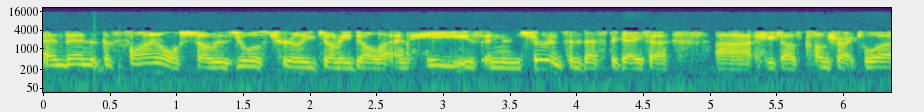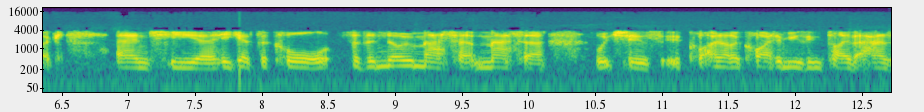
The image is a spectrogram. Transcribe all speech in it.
And then the final show is yours truly, Johnny Dollar, and he is an insurance investigator uh, who does contract work, and he uh, he gets a call for the No Matter Matter, which is quite another quite amusing play that has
